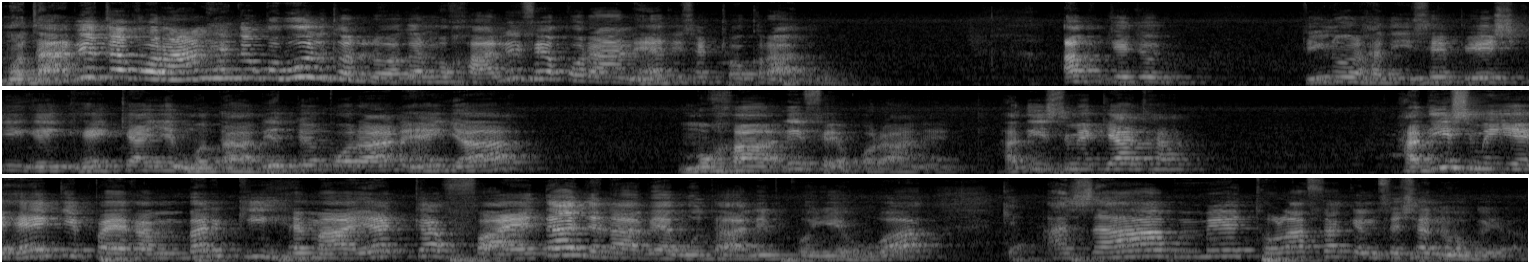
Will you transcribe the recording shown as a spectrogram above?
मुताबिक कुरान है तो कबूल कर लो। अगर मुखालिफ कुरान है तो इसे ठोकरा दो। अब ये जो तीनों हदीसें पेश की गई है, क्या ये मुताबिक कुरान है या मुखालिफ कुरान है? हदीस में क्या था? हदीस में यह है कि पैगंबर की हिमायत का फ़ायदा जनाब अबू तालिब को यह हुआ कि अजाब में थोड़ा सा कंसेशन हो गया।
